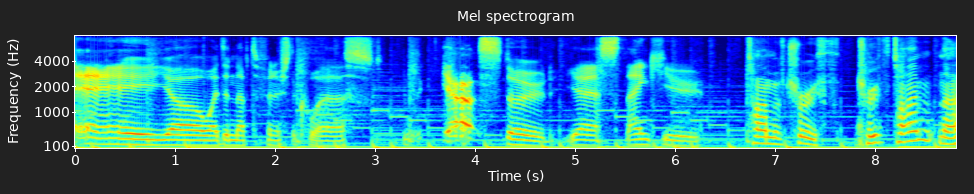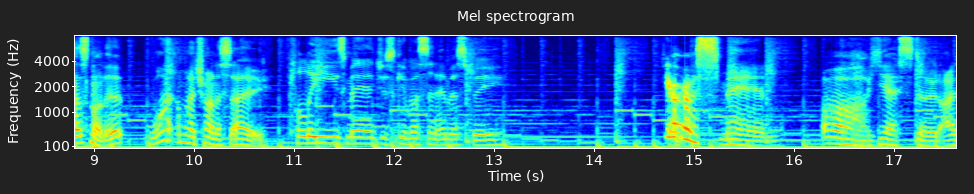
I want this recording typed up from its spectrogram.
Hey, yo, I didn't have to finish the quest. Yes, dude. Yes, thank you. Time of truth. Truth time? No, that's not it. What am I trying to say? Please, man, just give us an MSB. Yes, man. Oh, yes, dude. I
